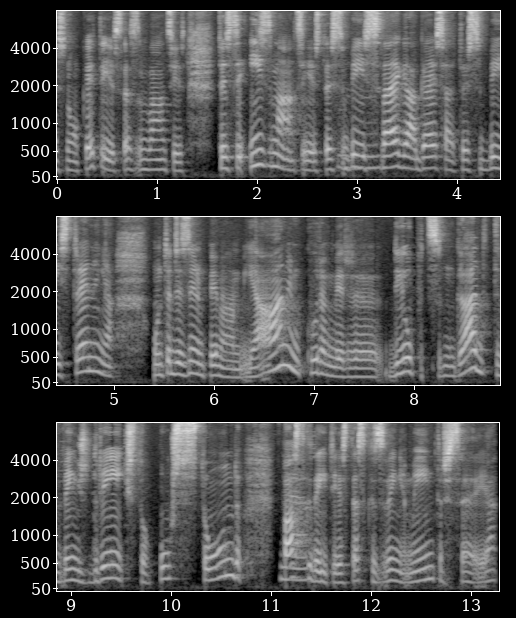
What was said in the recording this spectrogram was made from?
es no Ketijas esmu mācījies, tu esi izmācījies, tu esi mm -hmm. bijis svaigā gaisā, tu esi bijis treniņā. Un tad es zinu, piemēram, Jānim, kuram ir 12 eh, gadi, tad viņš drīkst to pusstundu paskatīties, tas, kas viņam interesē. Ja?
